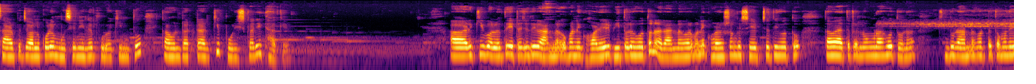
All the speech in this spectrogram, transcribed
সার্ফ জল করে মুছে নিলে পুরো কিন্তু কাউন্টারটা আর কি পরিষ্কারই থাকে। আর কি বলতো, এটা যদি রান্না মানে ঘরের ভিতরে হতো না, রান্নাঘর মানে ঘরের সঙ্গে সেট যদি হতো, তাও এতটা নোংরা হতো না। কিন্তু রান্নাঘরটা তো আমাদের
